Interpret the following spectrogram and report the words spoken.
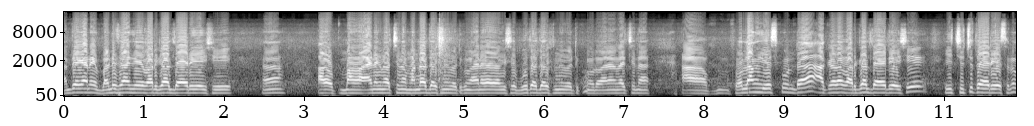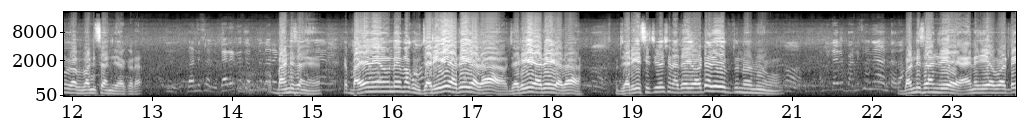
అంతేగాని బండి సంజయ్ వర్గాలు తయారు చేసి మా ఆయనకు నచ్చిన మండలాధ్యక్షుని పెట్టుకున్నాడు ఆయన నచ్చిన బూత్ పెట్టుకున్నాడు. ఆయన నచ్చిన పొల్లాంగ్ చేసుకుంటా అక్కడ వర్గాలు తయారు చేసి ఈ చిచ్చు తయారు చేస్తున్నాడు బండి సంజయ్ అక్కడ. బండి భయం ఏముంది? మాకు జరిగేది అదే కదా. జరిగేది అదే కదా. జరిగే సిచ్యువేషన్ అదే కాబట్టి అదే చెప్తున్నాం మేము. బండి సంజయ్ ఆయన చేయబట్టే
